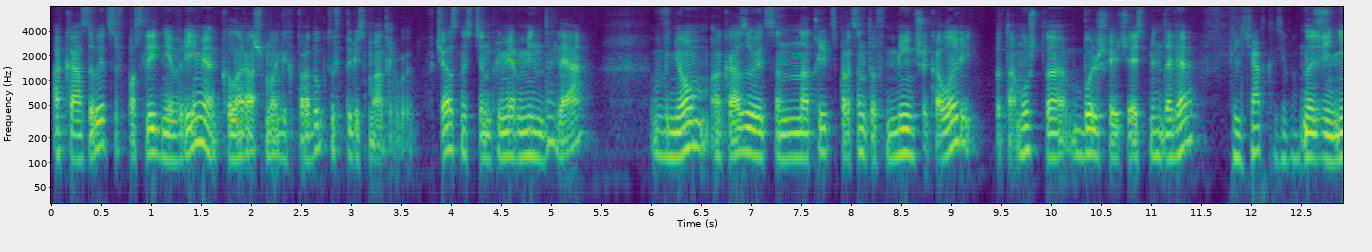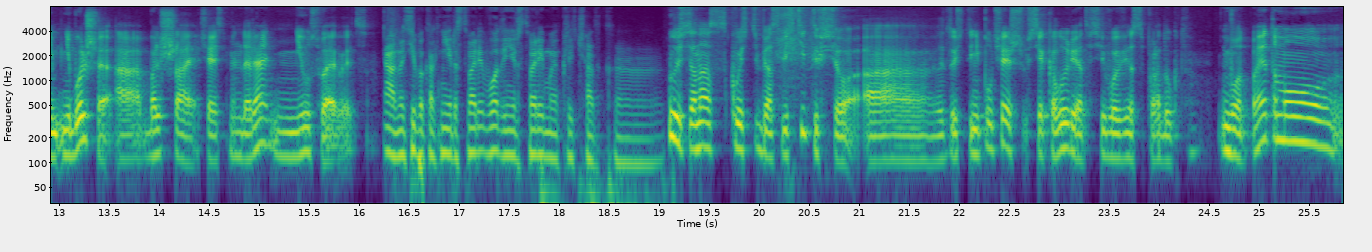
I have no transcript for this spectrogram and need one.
Оказывается, в последнее время колораж многих продуктов пересматривают. В частности, например, миндаля – в нем оказывается на 30% меньше калорий, потому что большая часть миндаля... Клетчатка, типа? Ну, не, не большая, а большая часть миндаля не усваивается. А, ну типа как нерастворим... водонерастворимая клетчатка. Ну, то есть она сквозь тебя свистит и все, а то есть ты не получаешь все калории от всего веса продукта. Вот, поэтому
